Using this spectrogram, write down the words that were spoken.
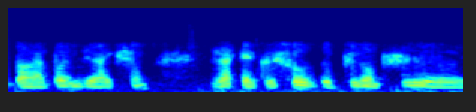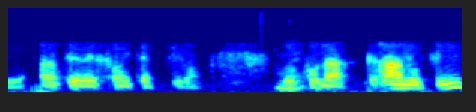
dans la bonne direction, vers quelque chose de plus en plus euh, intéressant et captivant. Donc on a Graham Hawkins,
